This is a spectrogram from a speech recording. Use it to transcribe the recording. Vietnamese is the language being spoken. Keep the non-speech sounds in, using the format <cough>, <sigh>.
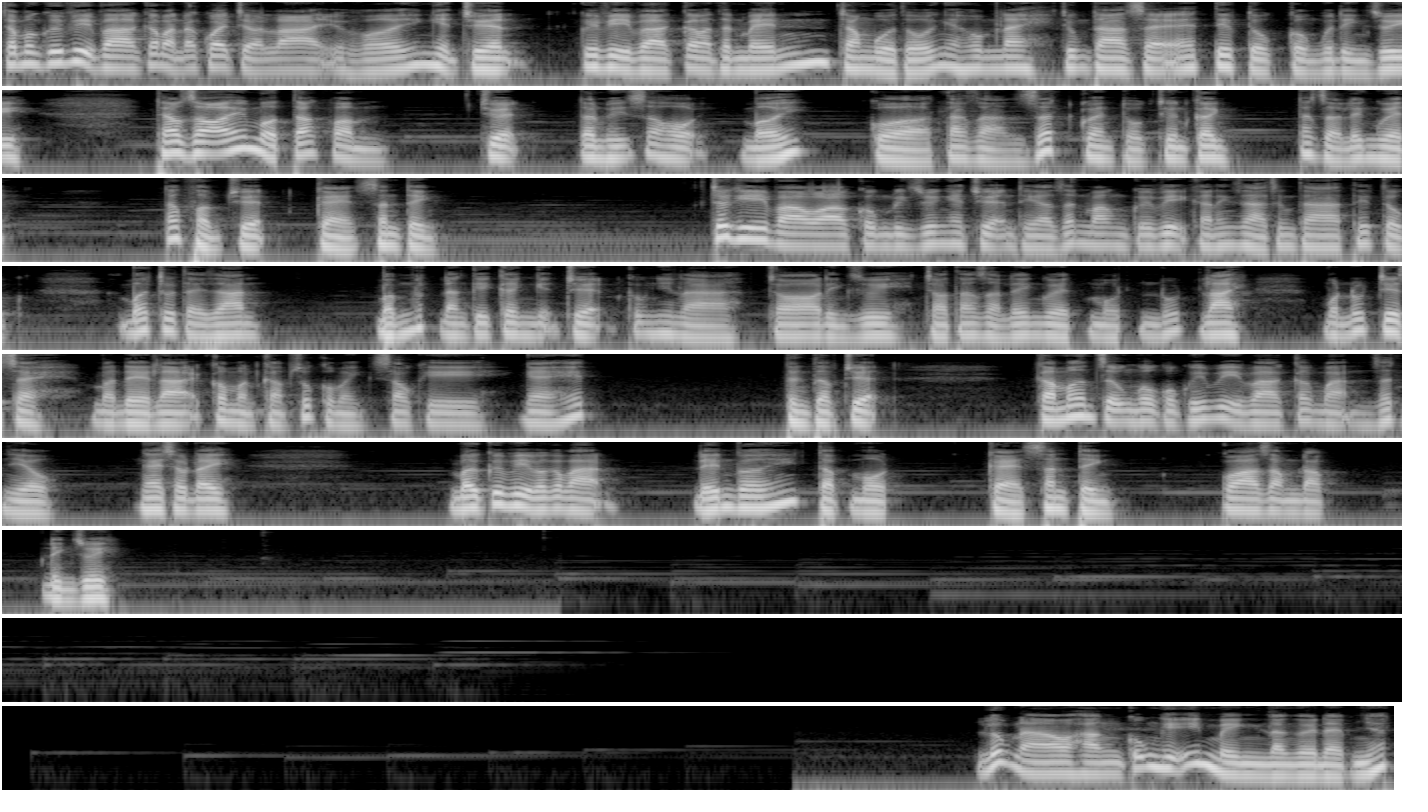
Chào mừng quý vị và các bạn đã quay trở lại với Nghiện Truyện. Quý vị và các bạn thân mến, trong buổi tối ngày hôm nay, chúng ta sẽ tiếp tục cùng với Đình Duy theo dõi một tác phẩm truyện tâm lý xã hội mới của tác giả rất quen thuộc trên kênh, tác giả Lê Nguyệt. Tác phẩm truyện Kẻ sân tình. Trước khi vào à, cùng Đình Duy nghe chuyện thì à, rất mong quý vị khán thính giả chúng ta tiếp tục bớt chút thời gian bấm nút đăng ký kênh Nghiện Truyện cũng như là cho Đình Duy, cho tác giả Lê Nguyệt một nút like một nút chia sẻ và để lại comment cảm xúc của mình sau khi nghe hết từng tập truyện. Cảm ơn sự ủng hộ của quý vị và các bạn rất nhiều. Ngay sau đây, mời quý vị và các bạn đến với tập 1 Kẻ săn tình qua giọng đọc Đình Duy. Lúc nào Hằng cũng nghĩ mình là người đẹp nhất.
